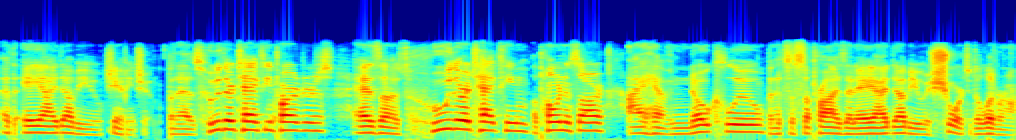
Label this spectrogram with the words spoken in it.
at the AIW championship. But as who their tag team partners, as as who their tag team opponents are, I have no clue. But it's a surprise that AIW is sure to deliver on.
